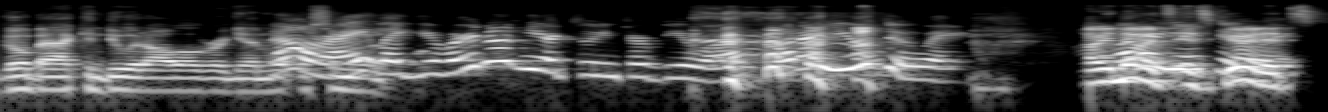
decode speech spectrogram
go back and do it all over again. No, right? The- like you were not here to interview us. What are you doing? I mean, what no, it's it's doing? good. It's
